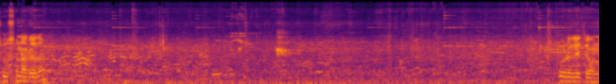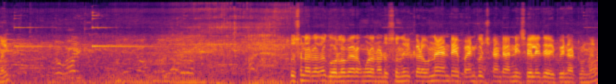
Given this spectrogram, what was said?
చూస్తున్నారు కదా. కోడలు అయితే ఉన్నాయి. చూస్తున్నారు కదా గొర్రెల బేరం కూడా నడుస్తుంది. ఇక్కడ ఉన్నాయంటే పైనకి వచ్చినాయంటే అన్ని సేల్ అయితే అయిపోయినట్టు ఉన్నాయి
